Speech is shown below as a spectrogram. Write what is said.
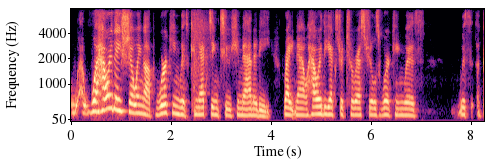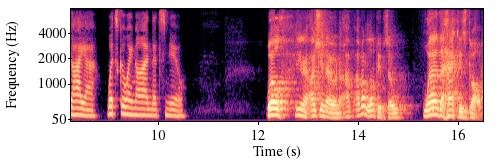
well, how are they showing up working with connecting to humanity right now? How are the extraterrestrials working with with gaia? What's going on that's new? Well you know as you know and i've, I've had a lot of people say where the heck is god?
